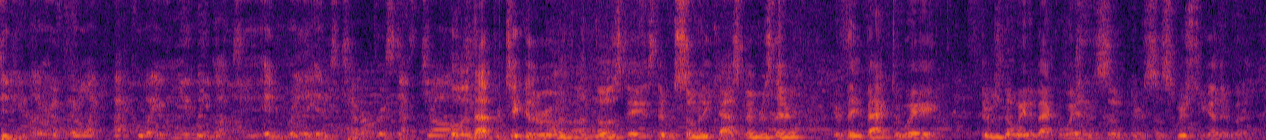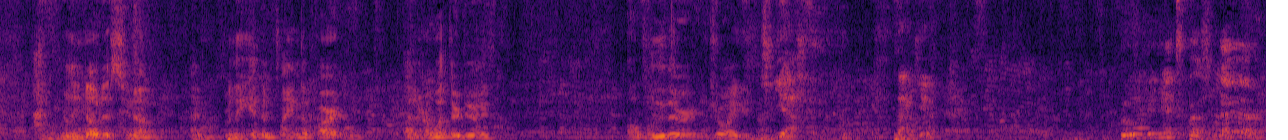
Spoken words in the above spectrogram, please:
Did people ever, ever like back away from you when you got in really into character as Depth Charge? Well, in that particular room on, on those days, there were so many cast members there. If they backed away, there was no way to back away. They were so we were so squished together. But I don't really notice, you know. I'm really into playing the part, and I don't know what they're doing. Hopefully, they're enjoying it. Yeah. Thank you. Who will be next person? There.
